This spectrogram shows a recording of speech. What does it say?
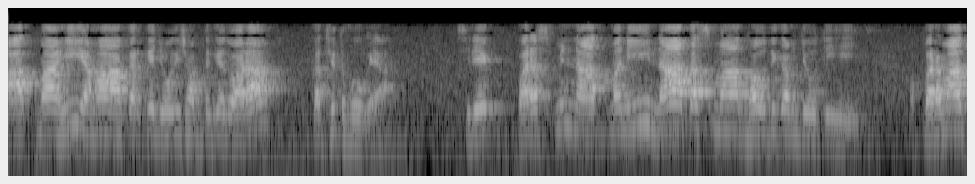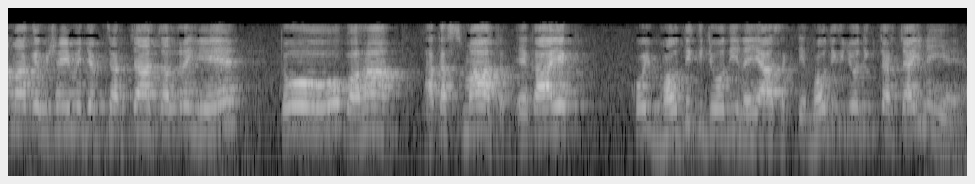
आत्मा ही यहाँ आकर के ज्योति शब्द के द्वारा कथित हो गया। इसलिए परस्मिन आत्मनी ना अकस्मात भौतिकम ज्योति। ही परमात्मा के विषय में जब चर्चा चल रही है तो वहाँ अकस्मात एकाएक कोई भौतिक ज्योति नहीं आ सकती। भौतिक ज्योति की चर्चा ही नहीं है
